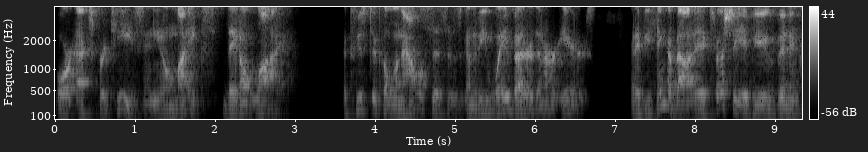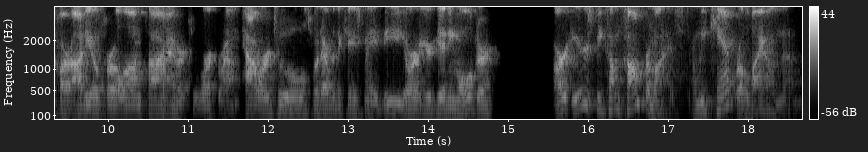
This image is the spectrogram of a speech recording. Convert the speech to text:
or expertise. And you know, mics, they don't lie. Acoustical analysis is going to be way better than our ears. And if you think about it, especially if you've been in car audio for a long time, or if you work around power tools, whatever the case may be, or you're getting older, our ears become compromised and we can't rely on them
